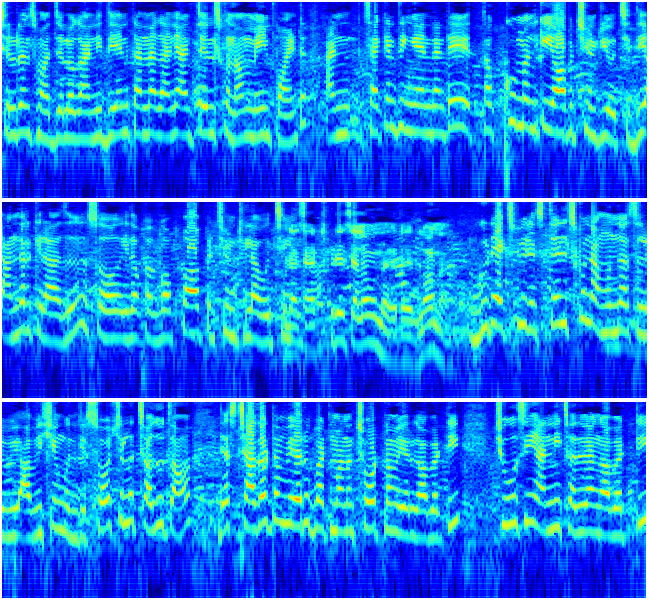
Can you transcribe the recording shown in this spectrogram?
చిల్డ్రన్స్ మధ్యలో కానీ దేనికన్నా కానీ అది తెలుసుకున్నాం main point and second thing ఏంటంటే తక్కువ మందికి ఆపర్చునిటీ వచ్చింది. అందరికి రాదు. సో ఇది ఒక గొప్ప ఆపర్చునిటీ లా వచ్చింది. ఎక్స్పీరియన్స్ ఎలా ఉంది గుడ్ ఎక్స్పీరియన్స్ తెలుసుకున్నాం ముందు అసలు ఆ విషయం గురించి. సోషల్లో చదువుతాం. జస్ట్ చదవటం వేరు బట్ మనం చూడటం వేరు కాబట్టి చూసి అన్నీ చదివాం కాబట్టి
